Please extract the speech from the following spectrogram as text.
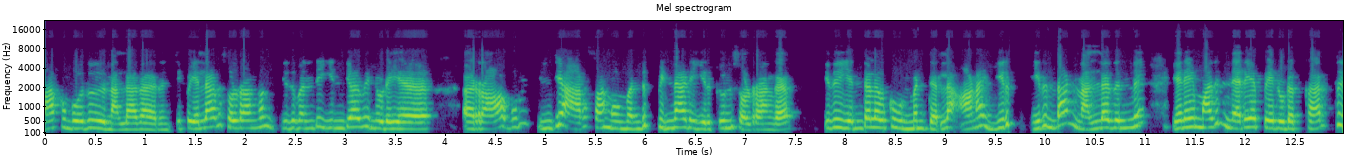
பார்க்கும்போது நல்லா தான் இருந்துச்சு. இப்ப எல்லாரும் சொல்றாங்க இது வந்து இந்தியாவினுடைய ராவும் இந்திய அரசாங்கம் வந்து பின்னாடி இருக்குன்னு சொல்றாங்க. இது எந்த அளவுக்கு உண்மைன்னு தெரியல. ஆனா இரு இருந்தா நல்லதுன்னு என்னைய மாதிரி நிறைய பேரோட கருத்து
